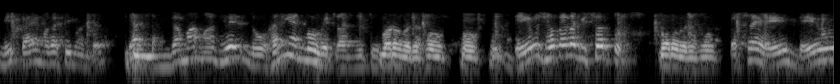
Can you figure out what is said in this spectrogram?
मी काय मगाशी म्हणतो त्या संगमामध्ये दोघांनी अनुभव घेतला मी तू बरोबर हो हो हो. देव स्वतःला विसरतोच बरोबर हो. कसं आहे देव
